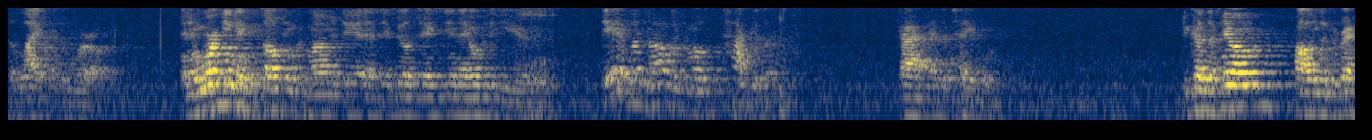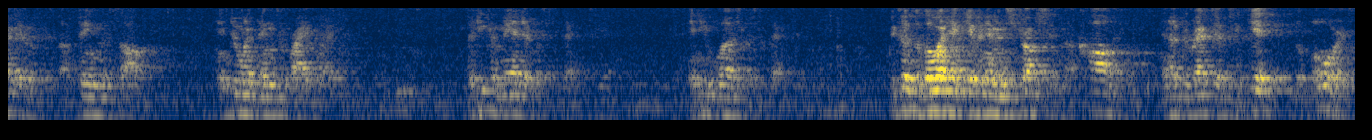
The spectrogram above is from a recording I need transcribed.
the light of the world. And in working and consulting with mom and dad as they built JC&A over the years, dad wasn't always the most popular guy at the table. Because of him following the directive of being the salt and doing things the right way. But he commanded respect, and he was respected. Because the Lord had given him instruction, a calling, and a directive to get the Lord's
